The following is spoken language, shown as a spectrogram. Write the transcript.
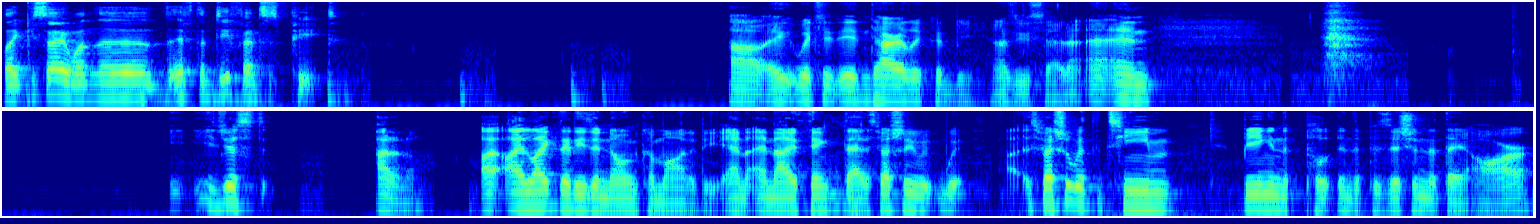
like you say when the if the defense is peaked. Uh, which it entirely could be, as you said, and you just I don't know. I, I, like that he's a known commodity, and and I think that especially with, especially with the team being in the in the position that they are,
